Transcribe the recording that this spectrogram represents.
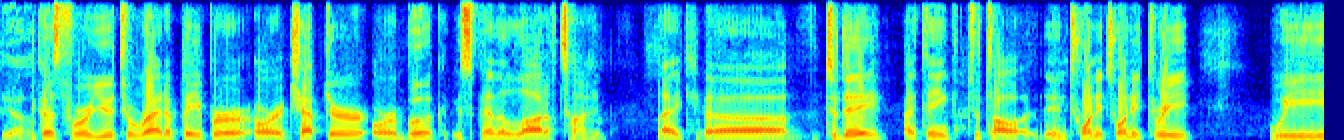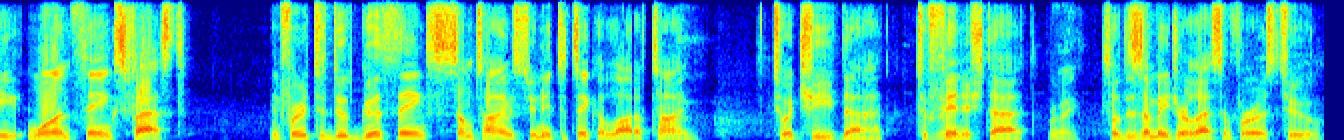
Yeah. Because for you to write a paper or a chapter or a book, you spend a lot of time. Like uh, today, I think to in 2023, we want things fast. And for you to do good things, sometimes you need to take a lot of time to achieve that, to finish that. right. So this is a major lesson for us too.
